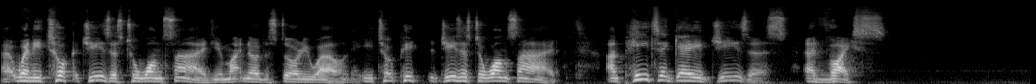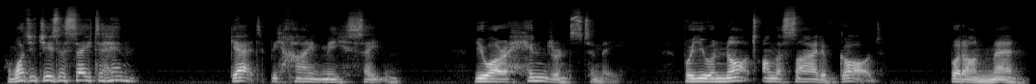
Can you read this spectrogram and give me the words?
uh, when he took Jesus to one side. You might know the story well. He took Jesus to one side, and Peter gave Jesus advice. And what did Jesus say to him? Get behind me, Satan. You are a hindrance to me, for you are not on the side of God, but on men.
